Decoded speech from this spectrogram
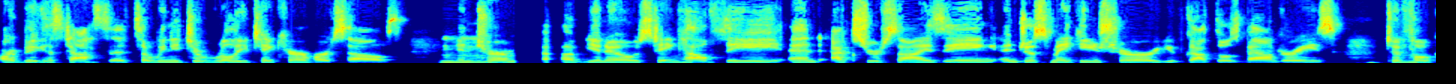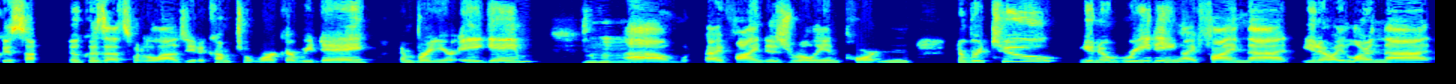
our biggest asset so we need to really take care of ourselves mm-hmm. in terms of you know staying healthy and exercising and just making sure you've got those boundaries to mm-hmm. focus on because that's what allows you to come to work every day and bring your a game mm-hmm. um, which i find is really important number two you know reading i find that you know i learned that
